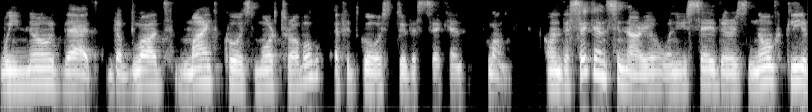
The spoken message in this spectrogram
we know that the blood might cause more trouble if it goes to the second lung. On the second scenario, when you say there is no clear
